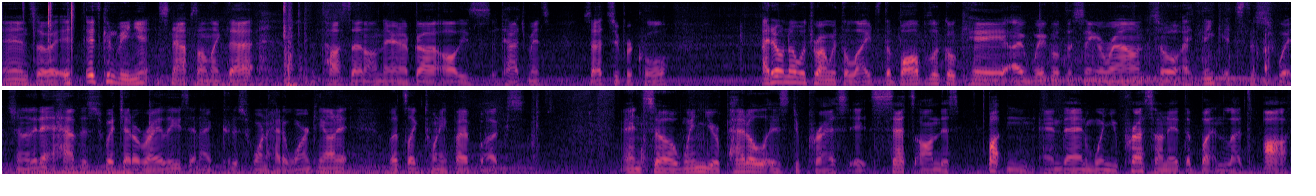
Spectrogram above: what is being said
And so it, it's convenient. It snaps on like that. I toss that on there and I've got all these attachments. So that's super cool. I don't know what's wrong with the lights. The bulbs look okay. I wiggled this thing around. So I think it's the switch. And they didn't have the switch at O'Reilly's and I could have sworn I had a warranty on it. But it's like 25 bucks. And so when your pedal is depressed, it sets on this button, and then when you press on it, the button lets off.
